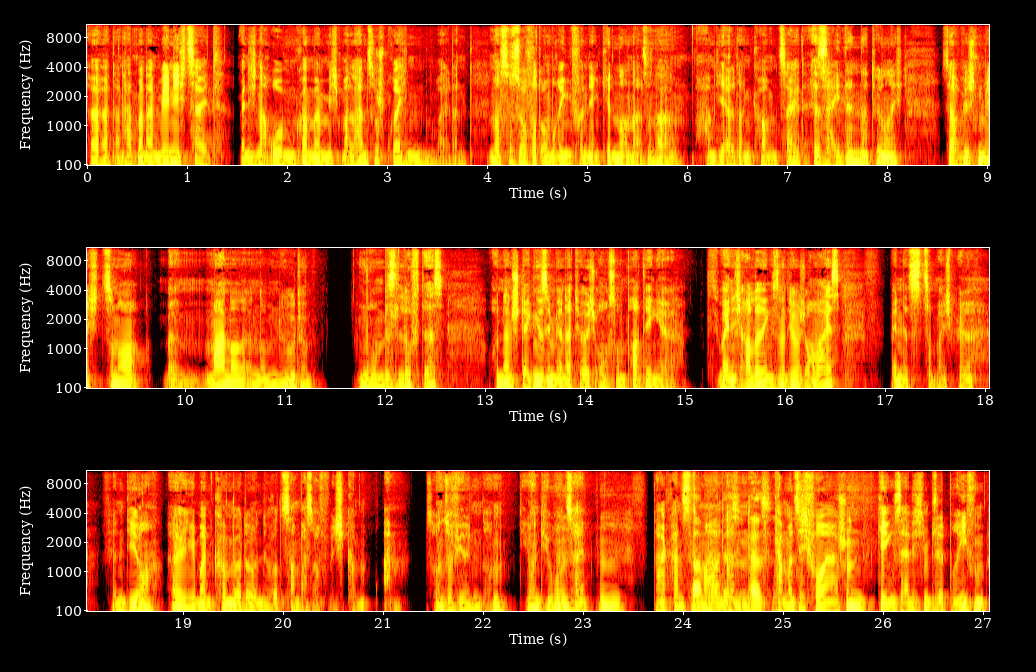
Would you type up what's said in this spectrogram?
äh, dann hat man dann wenig Zeit, wenn ich nach oben komme, mich mal anzusprechen, weil dann wirst du sofort umringt von den Kindern. Also da haben die Eltern kaum Zeit. Es sei denn natürlich, sie erwischen mich zu einer, ähm, meiner, in einer Minute, wo ein bisschen Luft ist. Und dann stecken sie mir natürlich auch so ein paar Dinge. Wenn ich allerdings natürlich auch weiß, wenn jetzt zum Beispiel für dir äh, jemand kommen würde und du würdest sagen, pass auf, ich komme am so und so viel um die und die Uhrzeit. Hm. Da kannst Sag du mal das dann das. kann man sich vorher schon gegenseitig ein bisschen briefen.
